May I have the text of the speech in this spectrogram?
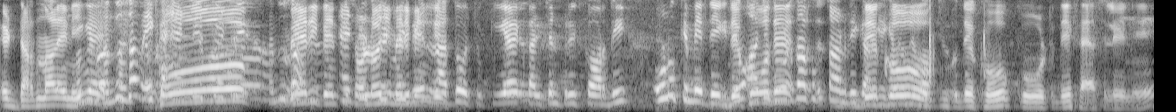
ਇਹ ਡਰਨ ਵਾਲੇ ਨਹੀਂ ਗਏ। ਸੰਧੂ ਸਾਹਿਬ ਇੱਕ ਸੰਧੂ ਸਾਹਿਬ, ਮੇਰੀ ਬੇਨਤੀ ਸੁਣ ਲਓ ਜੀ ਮੇਰੀ ਬੇਨਤੀ। ਰੱਦ ਹੋ ਚੁੱਕੀ ਹੈ ਕੰਚਨਪ੍ਰੀਤ ਕੌਰ ਦੀ। ਉਹਨੂੰ ਕਿਵੇਂ ਦੇਖਦੇ ਹੋ? ਅੱਜ ਦਾ ਭੁਗਤਾਨ ਵੀ ਕਰਕੇ ਦੇਖੋ ਦੇਖੋ ਕੋਰਟ ਦੇ ਫੈਸਲੇ ਨੇ।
